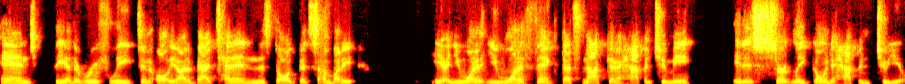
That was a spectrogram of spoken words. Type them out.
and the, you know, the roof leaked and all, you know, I had a bad tenant and this dog bit somebody. Yeah, and you want to you want to think that's not going to happen to me. It is certainly going to happen to you,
